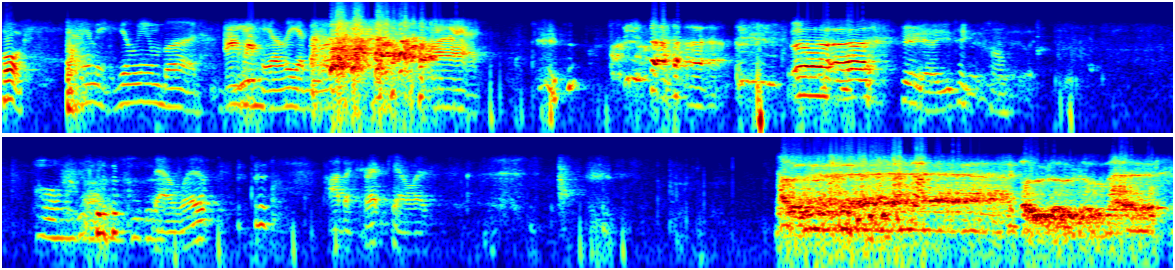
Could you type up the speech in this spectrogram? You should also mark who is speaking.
Speaker 1: Fuck.
Speaker 2: I'm a helium bud. I'm a helium bud.
Speaker 3: uh, here, go. you take this home. Oh my god.
Speaker 2: the loop How the no, no,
